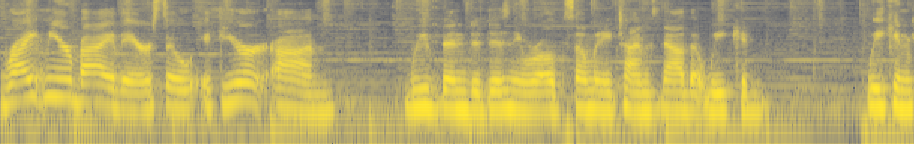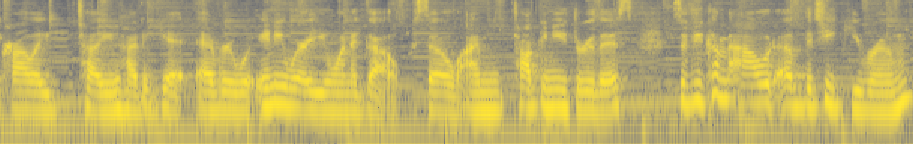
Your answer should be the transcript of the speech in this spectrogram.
right nearby there. So if you're, um, we've been to Disney World so many times now that we could we can probably tell you how to get everywhere, anywhere you want to go. So I'm talking you through this. So if you come out of the tiki room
